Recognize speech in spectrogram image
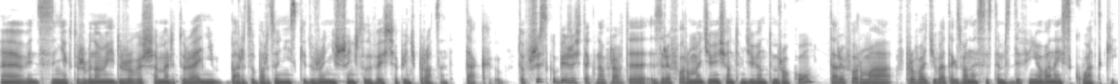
E, więc niektórzy będą mieli dużo wyższe emerytury, a inni bardzo, bardzo niskie, dużo niższe niż to 25%. Tak, to wszystko bierze się tak naprawdę z reformy w 1999 roku. Ta reforma wprowadziła tak zwany system zdefiniowanej składki.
